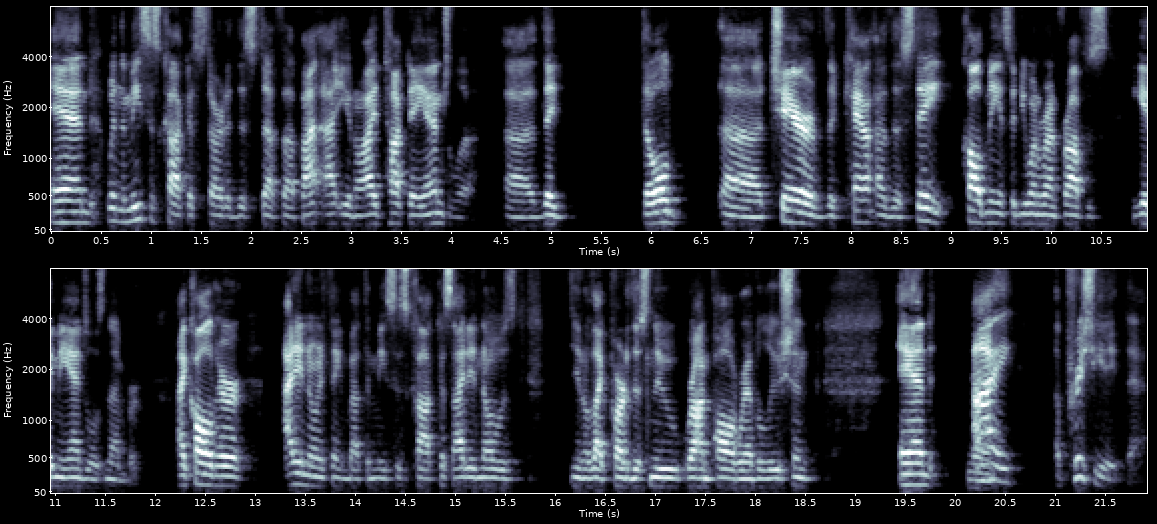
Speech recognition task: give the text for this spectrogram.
And when the Mises Caucus started this stuff up, I, I you know I talked to Angela. Uh, they, the old uh, chair of the of the state called me and said, "Do you want to run for office?" He gave me Angela's number. I called her. I didn't know anything about the Mises Caucus. I didn't know it was, you know, like part of this new Ron Paul revolution. And I appreciate that.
